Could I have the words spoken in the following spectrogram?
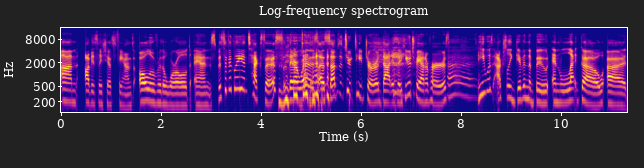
Um, obviously, she has fans all over the world, and specifically in Texas, there was a substitute teacher that is a huge fan of hers. He was actually given the boot and let go. Uh,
